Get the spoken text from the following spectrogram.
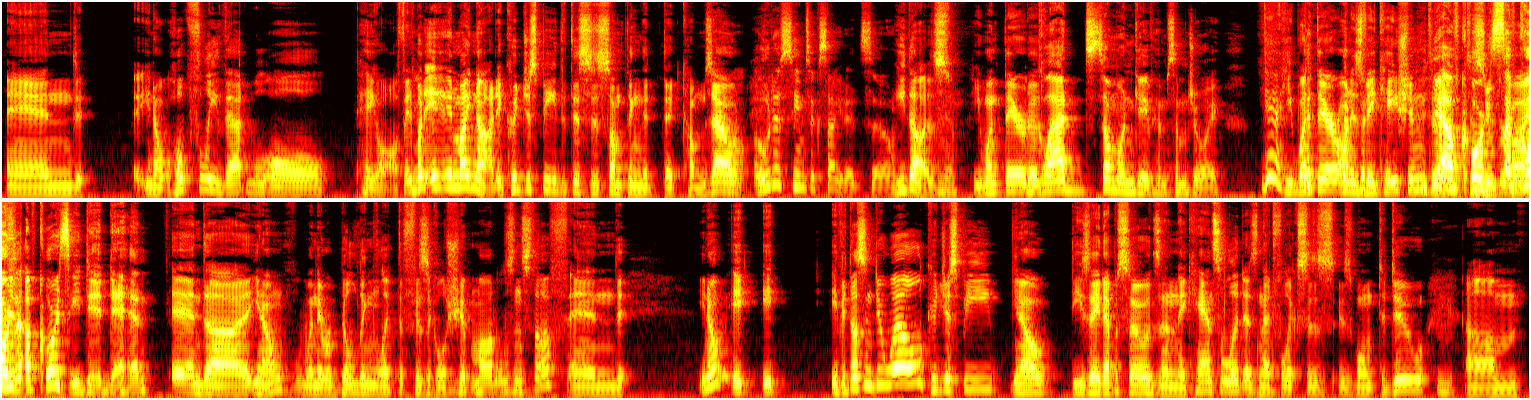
and you know, hopefully that will all pay off. But it, it might not. It could just be that this is something that that comes out. Well, Oda seems excited, so He does. He went there to. I'm glad someone gave him some joy. yeah, he went there on his vacation. To, yeah, of course, of course, it. of course he did, Dan. and uh, you know when they were building like the physical ship models and stuff and you know it it if it doesn't do well could just be you know these eight episodes and they cancel it as netflix is is wont to do. Um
